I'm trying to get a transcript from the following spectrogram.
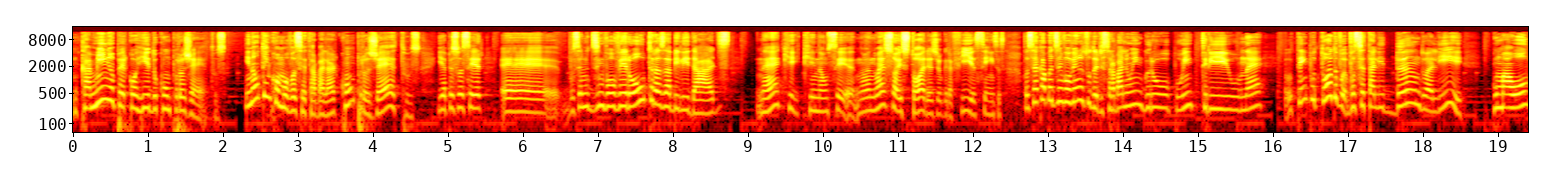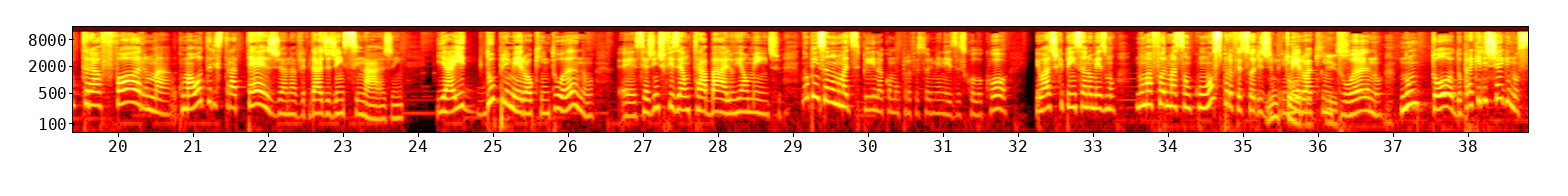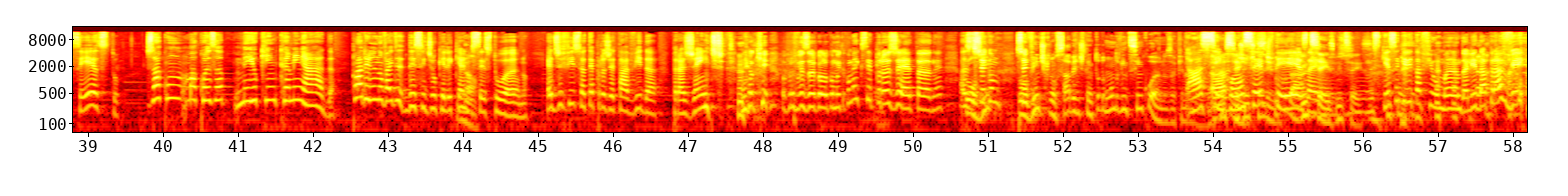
um caminho percorrido com projetos. E não tem como você trabalhar com projetos e a pessoa ser. É, você não desenvolver outras habilidades, né? Que, que não, ser, não é só história, geografia, ciências. Você acaba desenvolvendo tudo. Eles trabalham em grupo, em trio, né? O tempo todo você está lidando ali com uma outra forma, com uma outra estratégia, na verdade, de ensinagem. E aí, do primeiro ao quinto ano, é, se a gente fizer um trabalho realmente, não pensando numa disciplina como o professor Menezes colocou, eu acho que pensando mesmo numa formação com os professores de num primeiro todo, a quinto isso. ano, num todo, para que ele chegue no sexto já com uma coisa meio que encaminhada. Claro, ele não vai decidir o que ele quer não. no sexto ano. É difícil até projetar a vida pra gente, né? O que o professor colocou muito. Como é que você projeta, né? Às vezes chega, chega... ouvinte que não sabe, a gente tem todo mundo 25 anos aqui na Ah, mesa. sim, ah, com certeza. 26, 26. Não esqueça que ele tá filmando ali, dá pra ver.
